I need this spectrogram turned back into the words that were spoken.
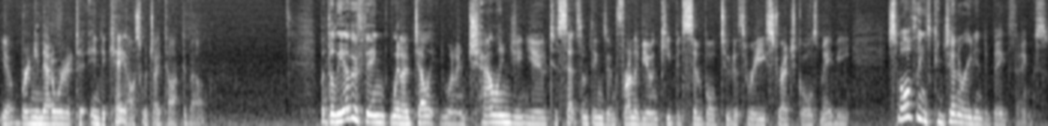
you know, bringing that order to into chaos, which I talked about. But the, the other thing when I'm telling when I'm challenging you to set some things in front of you and keep it simple, two to three stretch goals maybe, small things can generate into big things.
